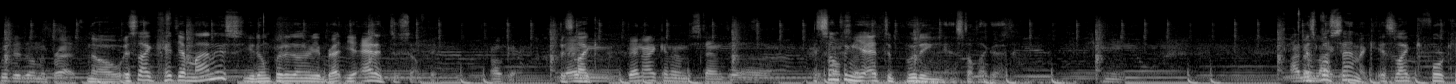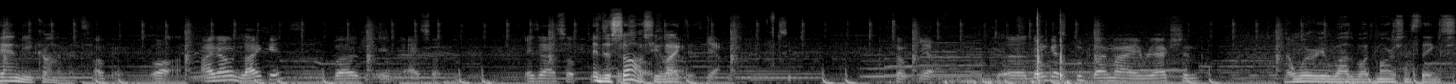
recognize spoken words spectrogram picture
put it on the bread. No, it's like ketjap manis. You don't put it under your bread, you add it to something. Okay. It's then, like, then I can understand the. Uh, it's something you add to pudding and stuff like that. Hmm. It's like it. balsamic. It's like for candy condiment. Okay. Well, I don't like it, but it adds up. It adds up. To In the sauce, you yeah. liked it. Yeah. So yeah, uh, don't get spooked by my reaction. Don't worry about what Morrison thinks.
